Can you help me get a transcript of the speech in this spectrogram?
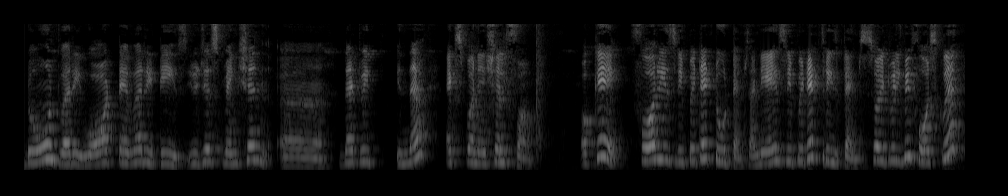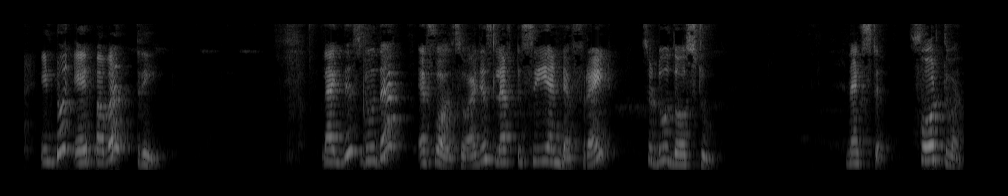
Don't worry, whatever it is, you just mention uh, that with in the exponential form. Okay, 4 is repeated 2 times and A is repeated 3 times. So it will be 4 square into A power 3. Like this, do the F also. I just left C and F, right? So do those two. Next, fourth one.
